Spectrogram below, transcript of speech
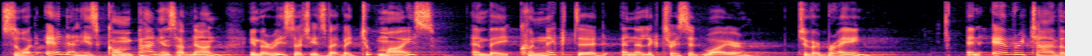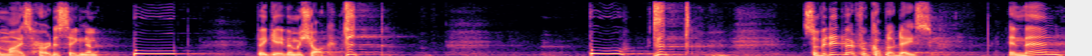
So, what Ed and his companions have done in their research is that they took mice and they connected an electricity wire to their brain, and every time the mice heard a signal, boop, they gave them a shock. So they did that for a couple of days. And then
